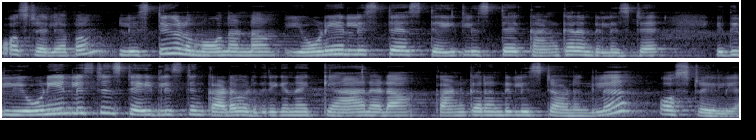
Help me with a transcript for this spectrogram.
ഓസ്ട്രേലിയ അപ്പം ലിസ്റ്റുകൾ മൂന്നെണ്ണം. Union list state list concurrent list. ഇതിൽ യൂണിയൻ ലിസ്റ്റും സ്റ്റേറ്റ് ലിസ്റ്റും കടമെടുത്തിരിക്കുന്നത് കാനഡ. കൺകറന്റ് ലിസ്റ്റ് ആണെങ്കിൽ ഓസ്ട്രേലിയ.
